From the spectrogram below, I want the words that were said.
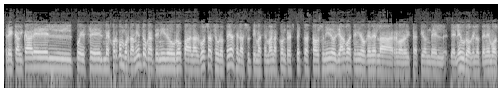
Recalcar el pues el mejor comportamiento que ha tenido Europa las bolsas europeas en las últimas semanas con respecto a Estados Unidos y algo ha tenido que ver la revalorización del, del euro que lo tenemos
